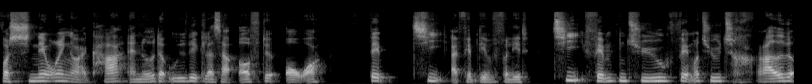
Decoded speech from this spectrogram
forsnævringer af kar er noget, der udvikler sig ofte over 5, 10, ej 5 det er for lidt, 10, 15, 20, 25, 30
